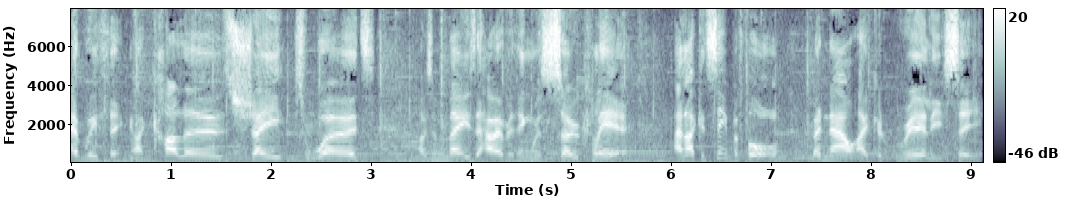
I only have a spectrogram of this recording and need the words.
everything like colours, shapes, words. I was amazed at how everything was so clear. And I could see before, but now I could really see.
